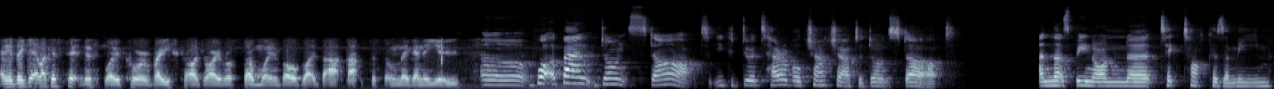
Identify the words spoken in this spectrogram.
and if they get like a fitness bloke or a race car driver or someone involved like that, that's the song they're going to use. Uh, what about Don't Start? You could do a terrible cha cha to Don't Start. And that's been on uh, TikTok as a meme.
